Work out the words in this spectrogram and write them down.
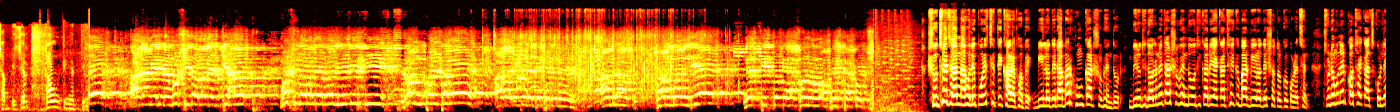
ছাব্বিশের কাউন্টিংয়ের দিন। দিনে নেতৃত্বকে এখনও অপেক্ষা করছি। শুধরে যান, না হলে পরিস্থিতি খারাপ হবে। বিএলওদের আবার হুঙ্কার শুভেন্দুর। বিরোধী দলনেতা শুভেন্দু অধিকারী একাধিকবার বিএলওদের সতর্ক করেছেন। তৃণমূলের কথায় কাজ করলে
